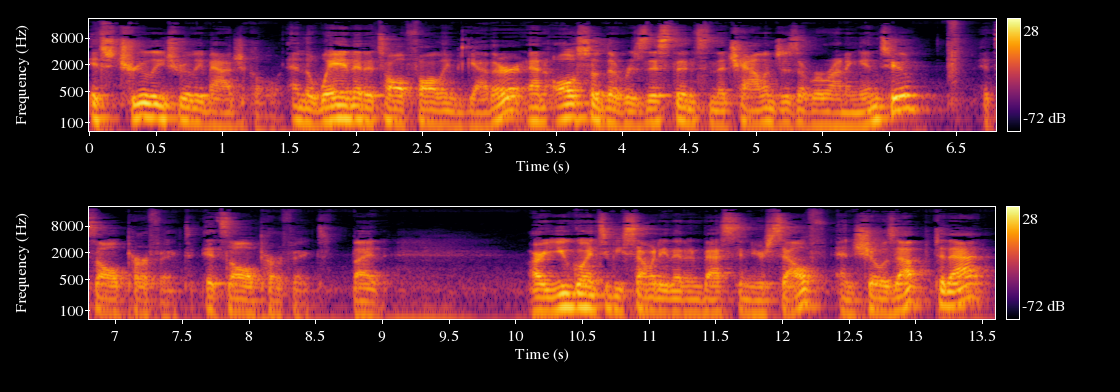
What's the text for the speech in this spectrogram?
it's truly, truly magical. And the way that it's all falling together and also the resistance and the challenges that we're running into, it's all perfect. It's all perfect. But are you going to be somebody that invests in yourself and shows up to that?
